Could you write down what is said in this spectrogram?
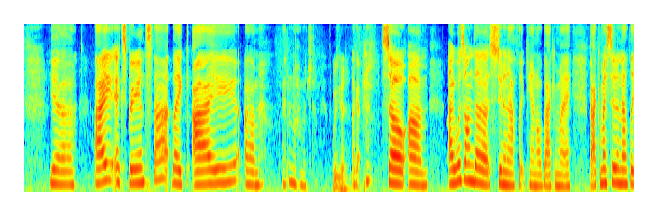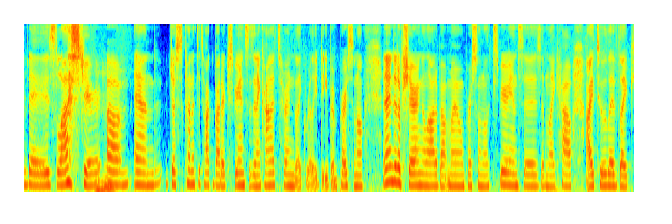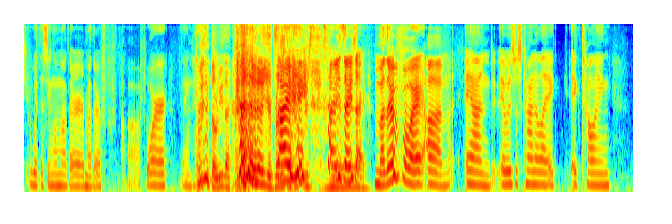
Yeah, I experienced that. Like I, um, I don't know how much time. We good. Okay, so um, I was on the student athlete panel back in my back in my student athlete days last year, Mhm. um, and just kind of to talk about our experiences, and it kind of turned like really deep and personal, and I ended up sharing a lot about my own personal experiences and like how I too lived like with a single mother, mother of uh, four. Thing. ¿Cómo se te olvida? Your sorry, sorry, sorry, sorry. Mother of four. Um, and it was just kind of like it telling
